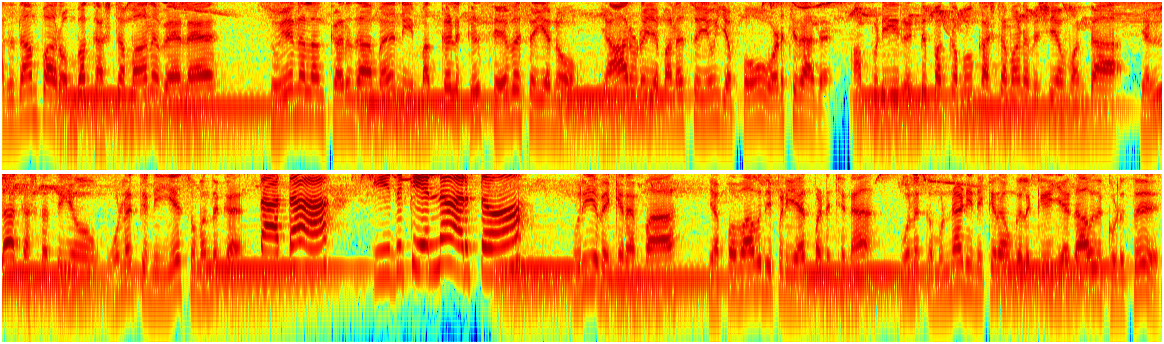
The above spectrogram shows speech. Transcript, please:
அதுதான்ப்பா ரொம்ப கஷ்டமான வேலை. சுயநலம் கருதாம நீ மக்களுக்கு சேவை செய்யணும். யாருடைய மனசையும் எப்பவும் உடைச்சிடாத. அப்படி ரெண்டு பக்கமும் கஷ்டமான விஷயம் வந்தா எல்லா கஷ்டத்தையும் உனக்கு நீயே சுமந்துக்க. தாத்தா இதுக்கு என்ன அர்த்தம்? புரிய வைக்கிறேன்ப்பா. எப்பவாவது இப்படி ஏற்பட்டுச்சுன்னா உனக்கு முன்னாடி நிக்கிறவங்களுக்கு ஏதாவது கொடுத்து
